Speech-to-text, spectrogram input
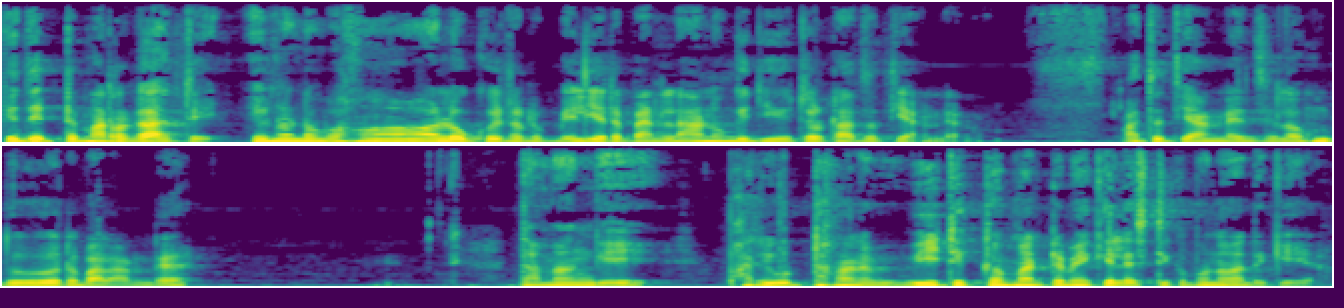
ගෙදෙට්ට මර්ගාතේ ඒ වුණාට වහා ලොකුට එළියට පැනලා අනුන්ගේ ජීවිතවලට අත තියන්න යනවා අත තියන්න ඉස්සලා හොඳට බලන්න තමන්ගේ පරිඋත්ථාන වීතික්කම මට්ටමේ කෙලස් ටික මොනවද කියලා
